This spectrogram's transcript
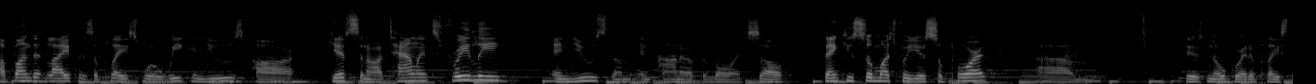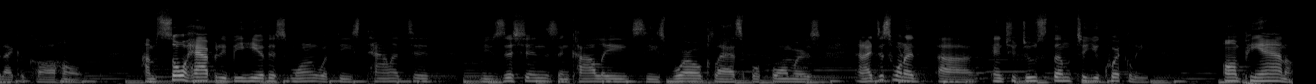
Abundant Life is a place where we can use our gifts and our talents freely and use them in honor of the Lord. So, thank you so much for your support. Um, there's no greater place that I could call home. I'm so happy to be here this morning with these talented musicians and colleagues, these world class performers, and I just want to uh, introduce them to you quickly. On piano,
